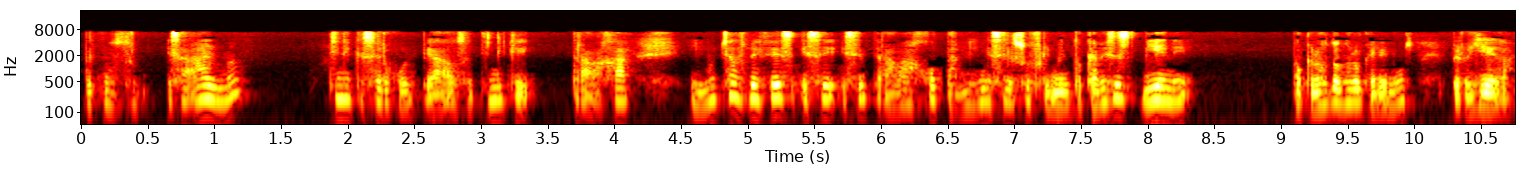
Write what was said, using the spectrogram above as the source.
de esa alma tiene que ser golpeada, o sea, tiene que trabajar. Y muchas veces ese, ese trabajo también es el sufrimiento, que a veces viene porque nosotros no lo queremos, pero llega.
